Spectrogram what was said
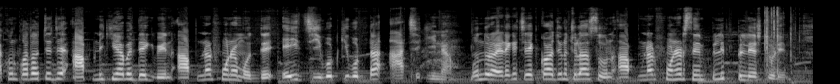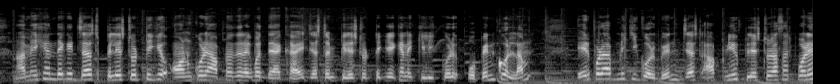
এখন কথা হচ্ছে যে, আপনি কীভাবে দেখবেন আপনার ফোনের মধ্যে এই জিবোর্ড কিবোর্ডটা আছে কি না বন্ধুরা, এটাকে চেক করার জন্য চলে আসুন আপনার ফোনের সিম্পলি প্লে স্টোরে আমি এখান থেকে জাস্ট প্লে স্টোরটিকে অন করে আপনাদের একবার দেখাই। জাস্ট আমি প্লে স্টোরটিকে এখানে ক্লিক করে ওপেন করলাম। এরপর আপনি কি করবেন? জাস্ট আপনিও প্লে স্টোরে আসার পরে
